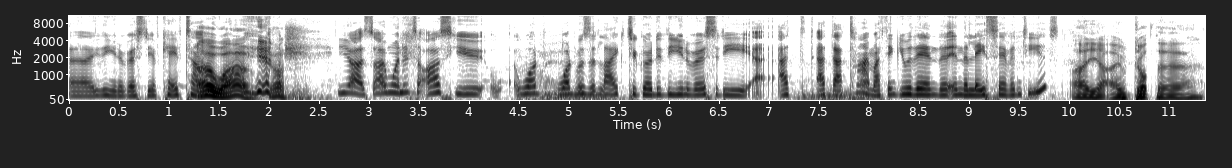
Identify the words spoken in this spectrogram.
uh, the University of Cape Town. Oh wow, Yeah. gosh. Yeah, so I wanted to ask you, what what was it like to go to the university at at that time? I think you were there in the in the late seventies. Uh, yeah, I got there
